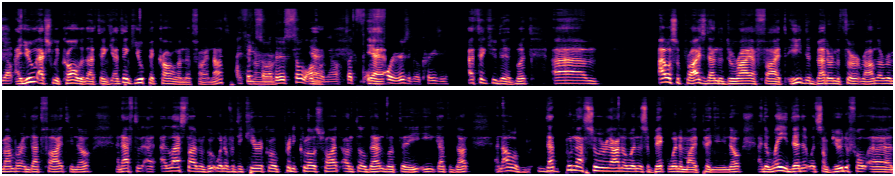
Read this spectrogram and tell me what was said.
Yep. And you actually called it, I think. I think you picked Karl in that fight, not? I think I'm so, but it was so long Yeah. ago now. It's like four, Yeah. four years ago. Crazy. I think you did, but um, I was surprised then the Duraev fight. He did better in the third round, I remember, in that fight, you know. And after uh, uh, last time, a good win over Di Chirico, pretty close fight until then, but uh, he, he got it done. And now that Puna Soriano win is a big win, in my opinion, you know. And the way he did it with some beautiful uh,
